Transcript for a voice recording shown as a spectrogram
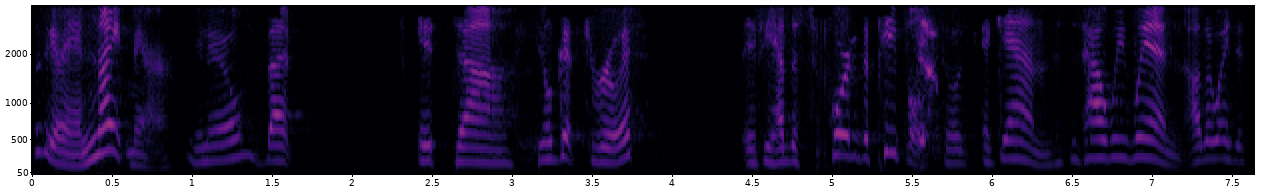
that's going to be a nightmare, you know. But it uh, you'll get through it if you have the support of the people. So again, this is how we win. Otherwise, it's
